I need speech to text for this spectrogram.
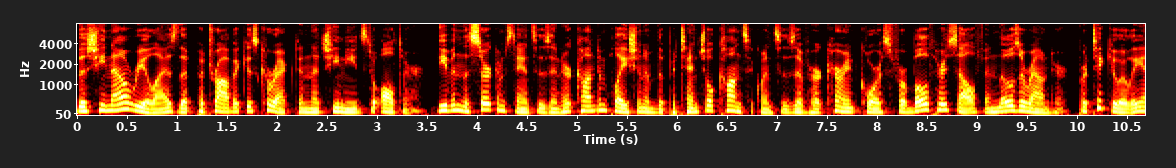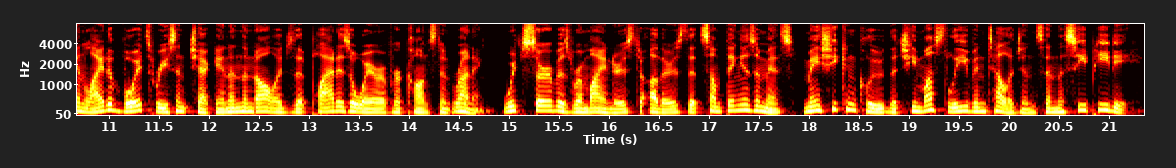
Does she now realize that Petrovic is correct and that she needs to alter? Given the circumstances in her contemplation of the potential consequences of her current course for both herself and those around her, particularly in light of Voight's recent check-in and the knowledge that Platt is aware of her constant running, which serve as reminders to others that something is amiss, may she conclude that she must leave intelligence and the CPD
